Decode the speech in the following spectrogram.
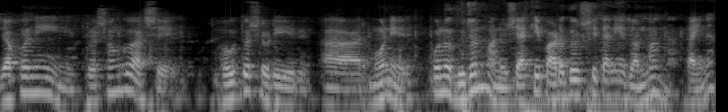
যখনই প্রসঙ্গ আসে ভৌত শরীর আর মনের কোনো দুজন মানুষ একই পারদর্শিতা নিয়ে জন্মান না তাই না?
